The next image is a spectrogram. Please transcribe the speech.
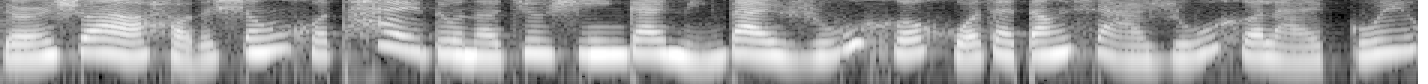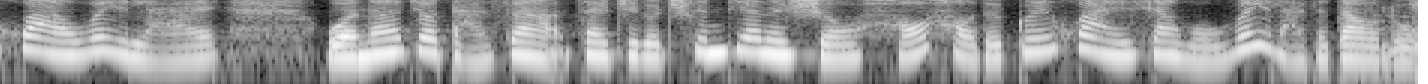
有人说啊，好的生活态度呢，就是应该明白如何活在当下，如何来规划未来。我呢，就打算啊，在这个春天的时候，好好的规划一下我未来的道路。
